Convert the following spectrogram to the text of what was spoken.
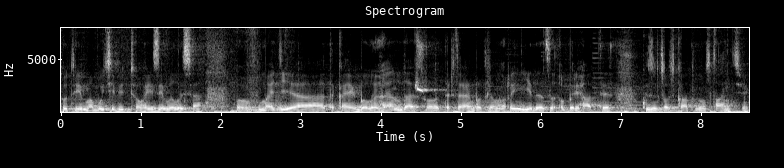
Тут і, мабуть, і від цього і з'явилася в медіа така якби легенда, що територіальний батальйон гри їде оберігати Кузнєцовську атомну станцію.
